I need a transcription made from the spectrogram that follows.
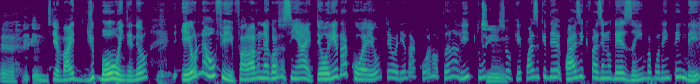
É. Você vai de boa, entendeu? Eu não, filho. Falava um negócio assim, ai, teoria da cor. Eu, teoria da cor, anotando ali tudo, Sim. não sei o quê, quase que, de, quase que fazendo desenho para poder entender.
